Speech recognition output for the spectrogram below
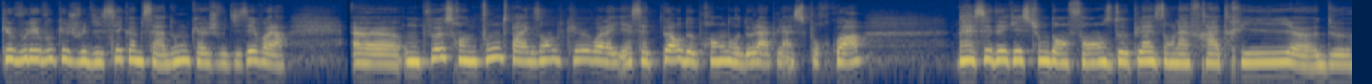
que voulez-vous que je vous dise? C'est comme ça. Donc je vous disais, voilà. Euh, on peut se rendre compte par exemple que voilà, il y a cette peur de prendre de la place. Pourquoi? Bah, C'est des questions d'enfance, de place dans la fratrie, euh, de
